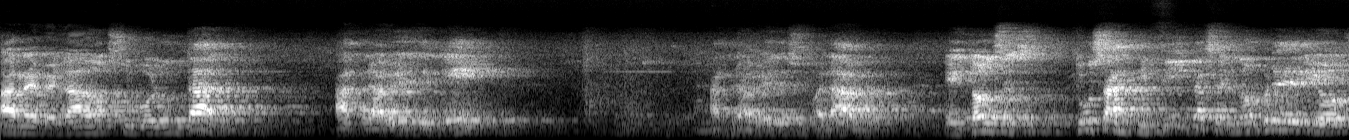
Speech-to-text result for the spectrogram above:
ha revelado su voluntad. ¿A través de qué? A través de su palabra. Entonces, tú santificas el nombre de Dios,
